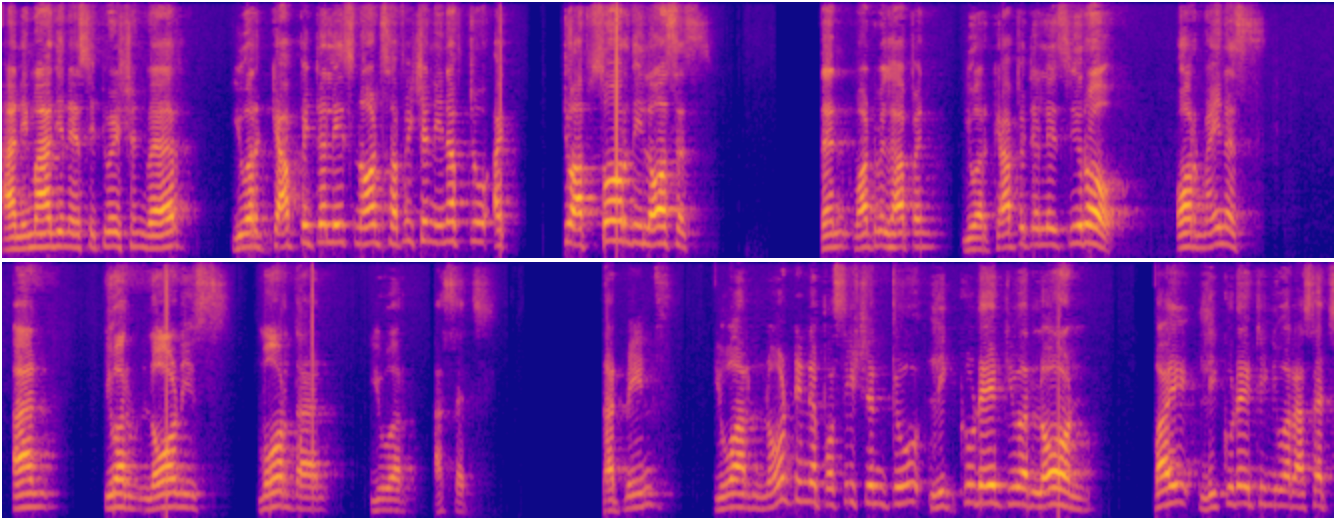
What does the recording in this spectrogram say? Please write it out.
And imagine a situation where your capital is not sufficient enough to, uh, to absorb the losses. Then what will happen? Your capital is zero or minus and your loan is more than your assets. That means you are not in a position to liquidate your loan by liquidating your assets.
